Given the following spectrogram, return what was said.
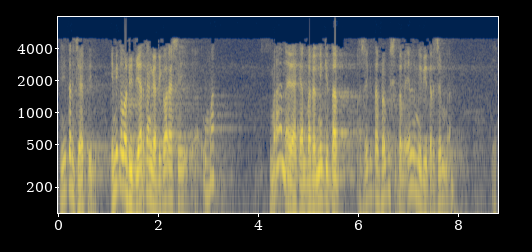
Ini terjadi. Ini kalau dibiarkan nggak dikoreksi, ya umat gimana ya kan? Padahal ini kitab, maksudnya kitab bagus, kitab ilmi diterjemah. Ya.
